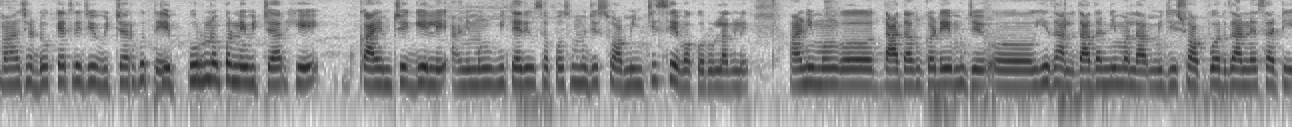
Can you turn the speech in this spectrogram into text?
माझ्या डोक्यातले जे विचार होते ते पूर्णपणे विचार हे कायमचे गेले आणि मग मी त्या दिवसापासून म्हणजे स्वामींची सेवा करू लागले. आणि मग दादांकडे म्हणजे हे झालं. दादांनी मला मी जे शॉपवर जाण्यासाठी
